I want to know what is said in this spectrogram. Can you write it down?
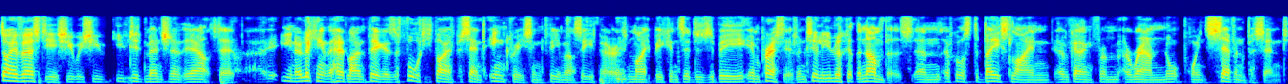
diversity issue, which you, you did mention at the outset, uh, you know, looking at the headline figures, a 45% increase in female seafarers might be considered to be impressive until you look at the numbers. And of course, the baseline of going from around 0.7%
